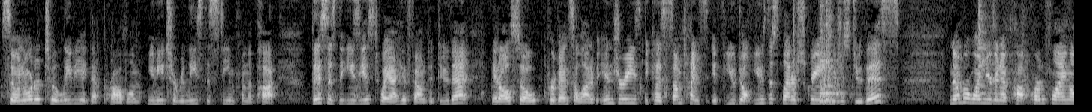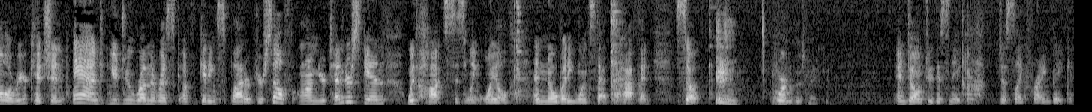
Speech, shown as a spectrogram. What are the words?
So in order to alleviate that problem, you need to release the steam from the pot. This is the easiest way I have found to do that. It also prevents a lot of injuries because sometimes if you don't use the splatter screen, you just do this, Number one, you're going to have popcorn flying all over your kitchen, and you do run the risk of getting splattered yourself on your tender skin with hot, sizzling oil, and nobody wants that to happen. So, don't do this naked. And don't do this naked, just like frying bacon.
